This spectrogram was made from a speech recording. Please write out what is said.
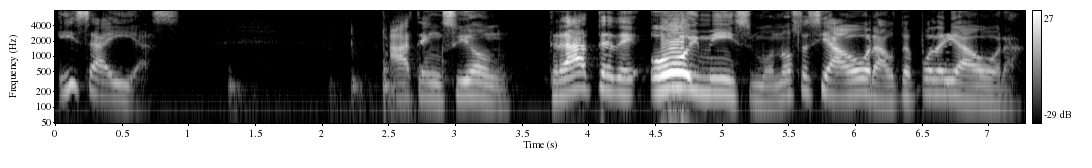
Isaías. Atención. Trate de hoy mismo. No sé si ahora. Usted puede ir ahora.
